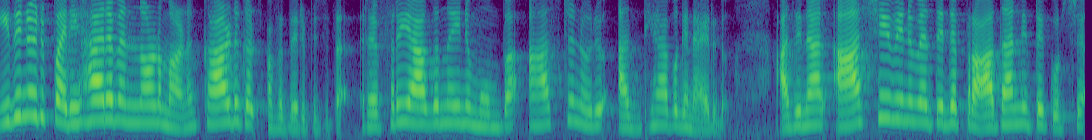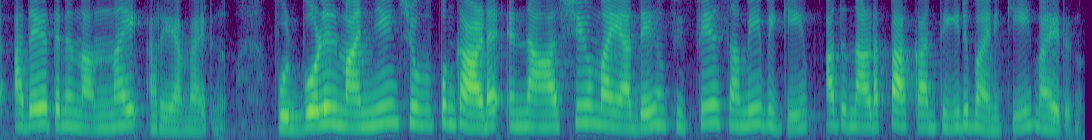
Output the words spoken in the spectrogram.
ഇതിനൊരു പരിഹാരം എന്നോണമാണ് കാർഡുകൾ അവതരിപ്പിച്ചത്. റെഫറി ആകുന്നതിനു മുമ്പ് ആസ്റ്റൺ ഒരു അധ്യാപകനായിരുന്നു. അതിനാൽ ആശയവിനിമയത്തിന്റെ പ്രാധാന്യത്തെക്കുറിച്ച് അദ്ദേഹത്തിന് നന്നായി അറിയാമായിരുന്നു. ഫുട്ബോളിൽ മഞ്ഞയും ചുവപ്പും കാട് എന്ന ആശയവുമായി അദ്ദേഹം ഫിഫയെ സമീപിക്കുകയും അത് നടപ്പാക്കാൻ തീരുമാനിക്കുകയുമായിരുന്നു.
